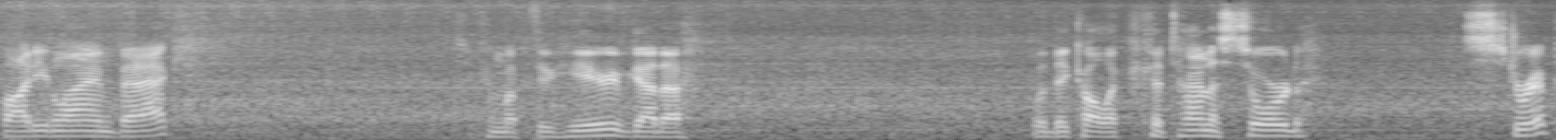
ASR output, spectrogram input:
body line back. So come up through here, you've got a, what they call a katana sword strip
